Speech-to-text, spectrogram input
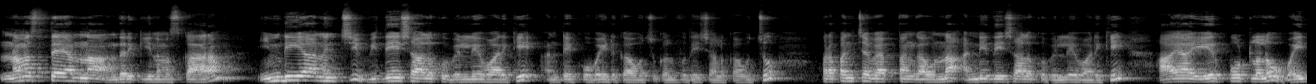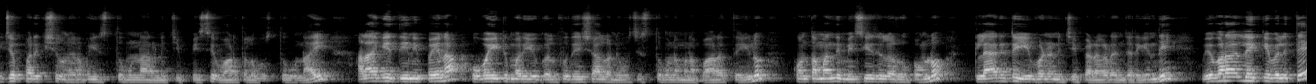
నమస్తే అన్న అందరికీ నమస్కారం. ఇండియా నుంచి విదేశాలకు వెళ్ళే వారికి అంటే కువైట్ కావచ్చు గల్ఫ్ దేశాలు కావచ్చు ప్రపంచవ్యాప్తంగా ఉన్న అన్ని దేశాలకు వెళ్ళే వారికి ఆయా ఎయిర్పోర్ట్లలో వైద్య పరీక్షలు నిర్వహిస్తూ ఉన్నారని చెప్పేసి వార్తలు వస్తూ ఉన్నాయి. అలాగే దీనిపైన కువైట్ మరియు గల్ఫ్ దేశాల్లో నివసిస్తూ ఉన్న మన భారతీయులు కొంతమంది మెసేజ్ల రూపంలో క్లారిటీ ఇవ్వండి అని చెప్పి అడగడం జరిగింది. వివరాల్లోకి వెళితే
